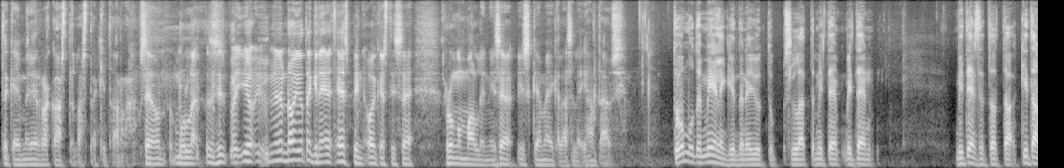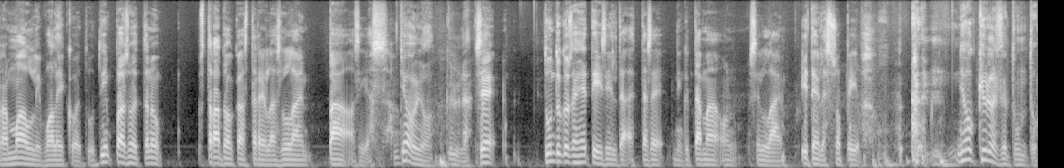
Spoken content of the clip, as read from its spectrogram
tekee mieli rakastella sitä kitaraa. Se on mulle, siis, jo, no jotenkin Espin oikeasti se rungon malli, niin se iskee meikäläiselle ihan täysin. Tuo on muuten mielenkiintoinen juttu sillä, että miten, miten, miten se tota, kitaran malli valikoituu. Timppa on soittanut Stratocasterilla sellainen pääasiassa. Joo, joo, kyllä. Se, tuntuuko se heti siltä, että se, niin tämä on sellainen itselle sopiva? Joo, kyllä se tuntuu.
